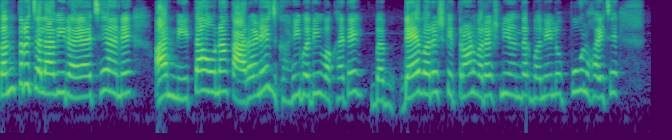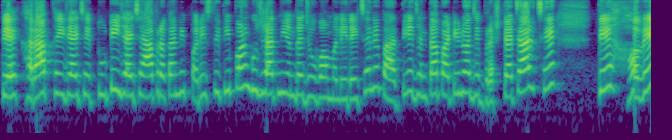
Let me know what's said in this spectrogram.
તંત્ર ચલાવી રહ્યા છે અને આ નેતાઓના કારણે જ ઘણી બધી વખતે બે વર્ષ કે ત્રણ વર્ષની અંદર બનેલો પુલ હોય છે. તે ખરાબ થઈ જાય છે, તૂટી જાય છે. આ પ્રકારની પરિસ્થિતિ પણ ગુજરાતની અંદર જોવા મળી રહી છે અને ભારતીય જનતા પાર્ટીનો જે ભ્રષ્ટાચાર છે તે હવે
